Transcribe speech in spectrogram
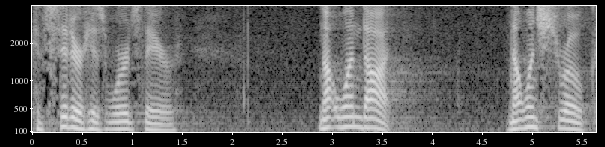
Consider his words there. Not one dot, not one stroke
